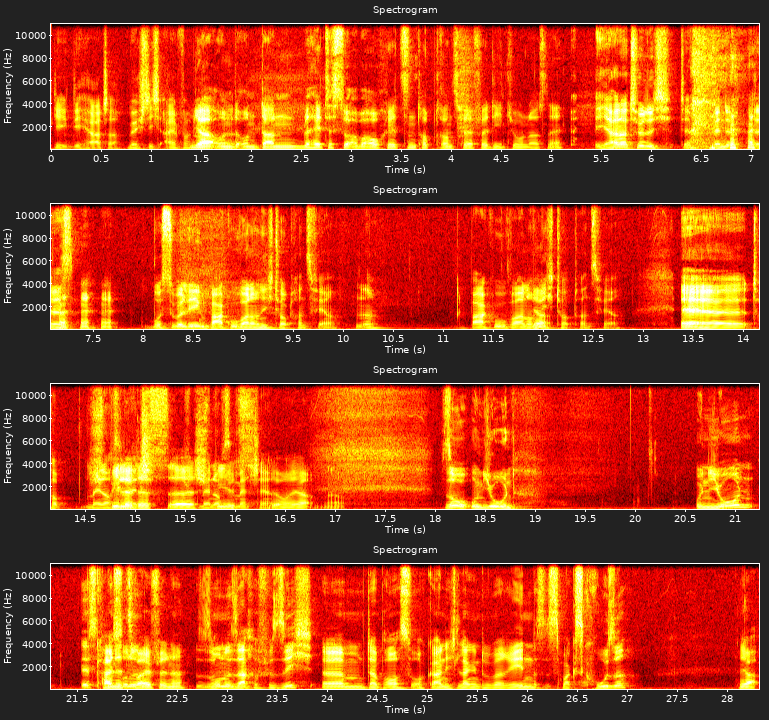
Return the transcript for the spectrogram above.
gegen die Hertha möchte ich einfach nur Ja, und, und dann hättest du aber auch jetzt einen Top-Transfer verdient, Jonas, ne? Ja, natürlich. Wenn du, äh, musst du überlegen, Baku war noch nicht Top-Transfer. Ne? Baku war noch Ja. nicht Top-Transfer. Äh, Top Man Spieler of the Match. des äh, Man of Spiels. the Match, ja. So, ja, ja. So, Union. Union ist Keine auch so eine, Zweifel, ne? so eine Sache für sich. Ähm, da brauchst du auch gar nicht lange drüber reden. Das ist Max Kruse. Ja.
